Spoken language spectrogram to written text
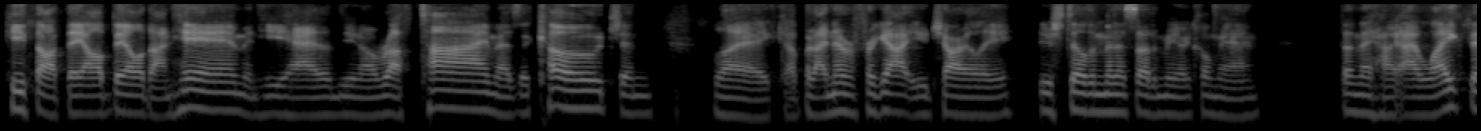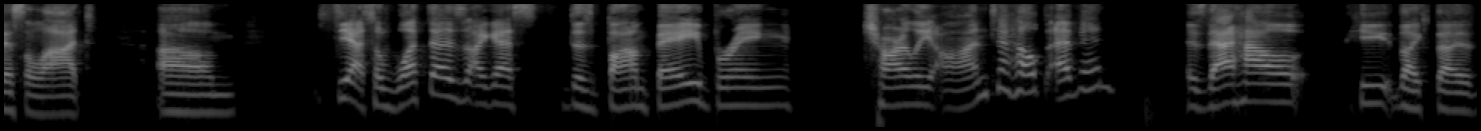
he thought they all bailed on him and he had, you know, rough time as a coach and like, but I never forgot you, Charlie. You're still the Minnesota Miracle Man. Then they I like this a lot. Um yeah, so what does I guess does Bombay bring Charlie on to help Evan? Is that how he like the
